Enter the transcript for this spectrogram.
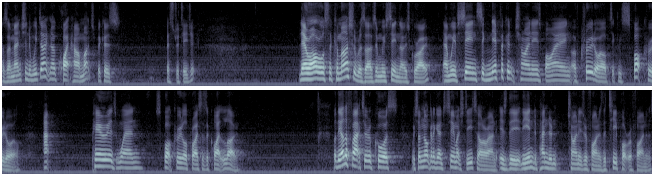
as I mentioned, and we don't know quite how much because they're strategic. There are also commercial reserves, and we've seen those grow. And we've seen significant Chinese buying of crude oil, particularly spot crude oil, at periods when spot crude oil prices are quite low. But the other factor, of course, which I'm not going to go into too much detail around, is the, the independent Chinese refiners, the teapot refiners,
